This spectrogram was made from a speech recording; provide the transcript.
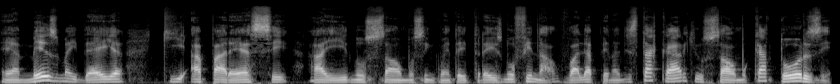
É a mesma ideia que aparece aí no Salmo 53 no final. Vale a pena destacar que o Salmo 14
